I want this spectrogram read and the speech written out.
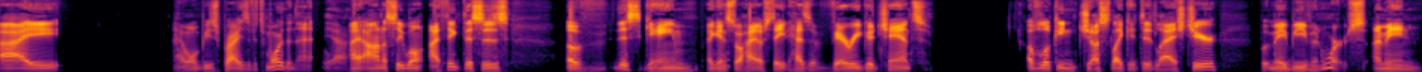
I I won't be surprised if it's more than that. Yeah. I honestly won't. I think this is of this game against Ohio State has a very good chance of looking just like it did last year, but maybe even worse. I mean,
